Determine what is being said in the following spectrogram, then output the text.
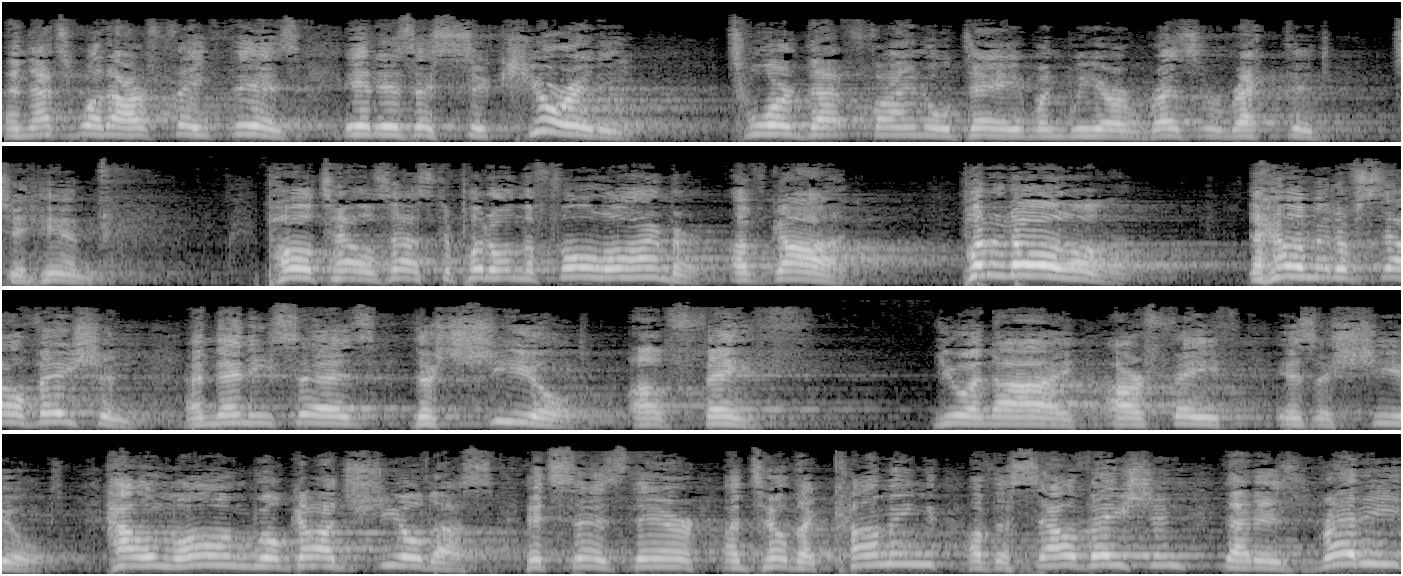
And that's what our faith is. It is a security toward that final day when we are resurrected to Him. Paul tells us to put on the full armor of God. Put it all on. The helmet of salvation. And then he says, the shield of faith. You and I, our faith is a shield. How long will God shield us? It says there, until the coming of the salvation that is ready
